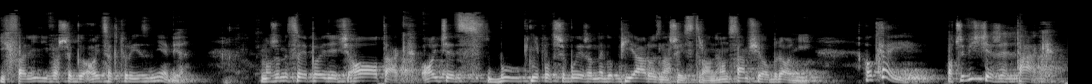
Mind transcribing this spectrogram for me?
i chwalili waszego Ojca, który jest w niebie. Możemy sobie powiedzieć, o tak, Ojciec Bóg nie potrzebuje żadnego PR-u z naszej strony, On sam się obroni. Okej, okay, oczywiście, że tak.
